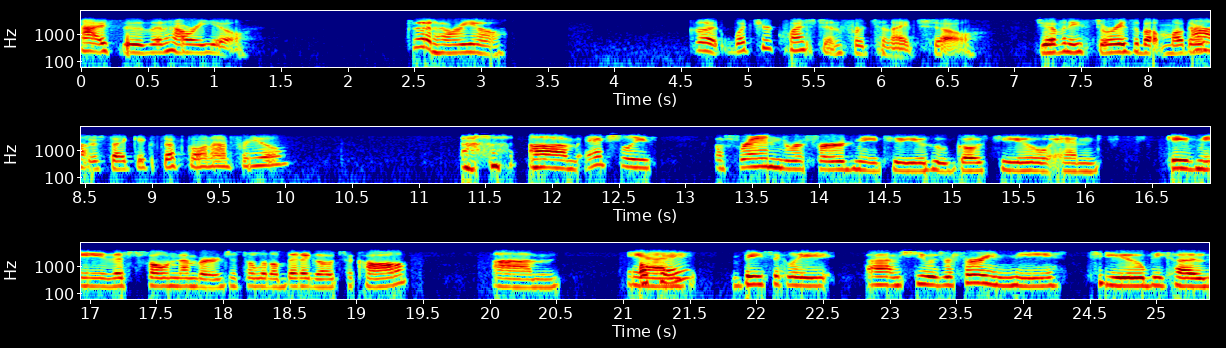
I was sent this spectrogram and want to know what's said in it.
Hi, Susan. How are you? Good. How are you? Good. What's your question for tonight's show? Do you have any stories about mothers uh, or psychic stuff going on for you? um, actually, a friend referred me to you who goes to you and gave me this phone number just a little bit ago to call. Um, and okay. basically, um, she was referring me to you because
